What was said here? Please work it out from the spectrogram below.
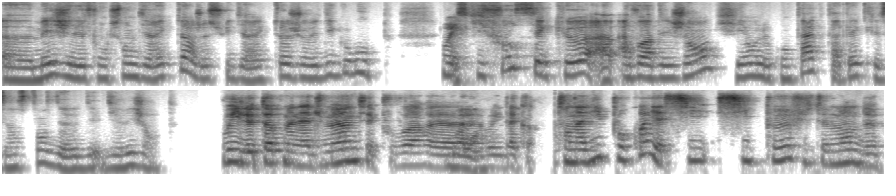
mais j'ai des fonctions de directeur. Je suis directeur juridique groupe. Ce qu'il faut, c'est que, avoir des gens qui ont le contact avec les instances dirigeantes. Oui, le top management et pouvoir. Euh, oui, d'accord. À ton avis, pourquoi il y a si, si peu justement de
